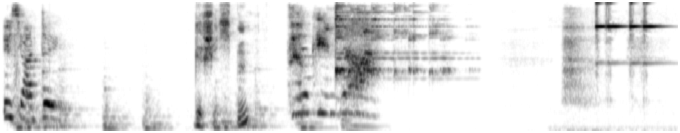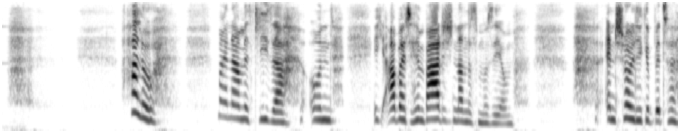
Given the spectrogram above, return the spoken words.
Ist ja ein Ding. Geschichten Für Kinder. Hallo, mein Name ist Lisa und ich arbeite im Badischen Landesmuseum. Entschuldige bitte,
